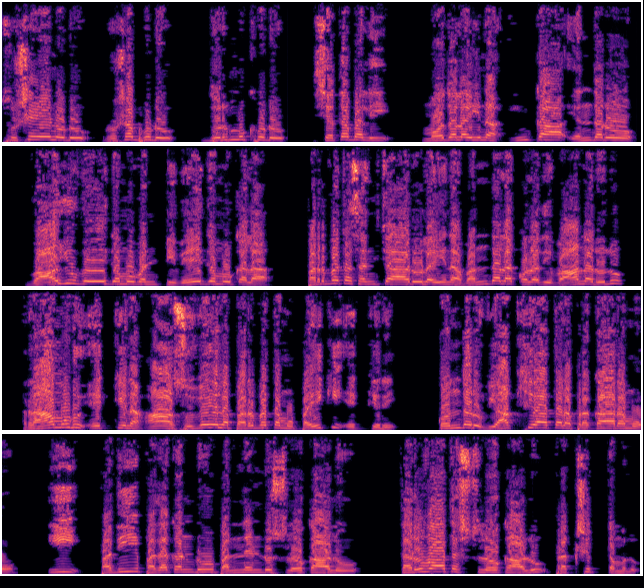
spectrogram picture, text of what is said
సుషేణుడు వృషభుడు దుర్ముఖుడు శతబలి మొదలైన ఇంకా ఎందరో వాయువేగము వంటి వేగము కల పర్వత సంచారులైన వందల కొలది వానరులు రాముడు ఎక్కిన ఆ సువేల పర్వతము పైకి ఎక్కిరి. కొందరు వ్యాఖ్యాతల ప్రకారము ఈ పది పదకొండు పన్నెండు శ్లోకాలు తరువాత శ్లోకాలు ప్రక్షిప్తములు.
